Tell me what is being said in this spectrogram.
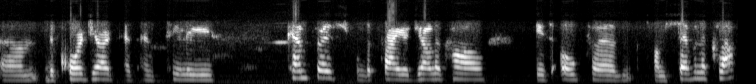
Um, the courtyard at Antilles campus from the Jollic Hall is open from 7 o'clock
